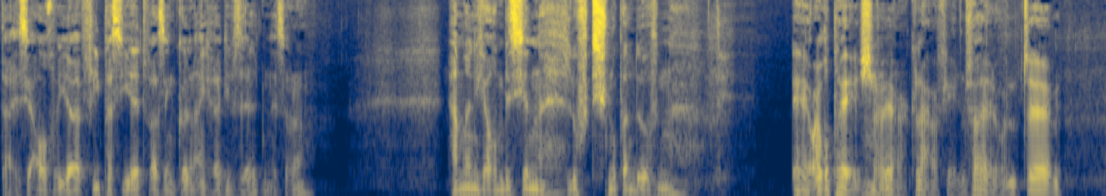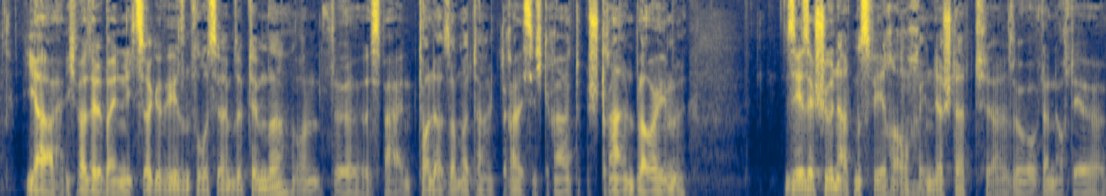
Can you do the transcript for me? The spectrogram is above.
Da ist ja auch wieder viel passiert, was in Köln eigentlich relativ selten ist, oder? Haben wir nicht auch ein bisschen Luft schnuppern dürfen? Äh, europäisch, mhm. ja, ja, klar, auf jeden Fall. Und äh, ja, ich war selber in Nizza gewesen voriges Jahr im September und äh, es war ein toller Sommertag, 30 Grad, strahlenblauer Himmel. Sehr, sehr schöne Atmosphäre auch in der Stadt. Also dann auch der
